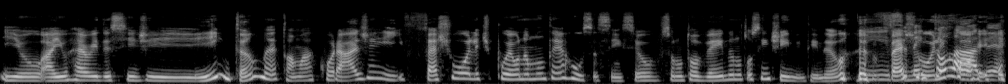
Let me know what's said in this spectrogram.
E o, aí o Harry decide ir, então, né? Toma coragem e fecha o olho, tipo eu na montanha russa, assim. Se eu, se eu não tô vendo, eu não tô sentindo, entendeu? Isso, fecha o olho e lá, corre. Né?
